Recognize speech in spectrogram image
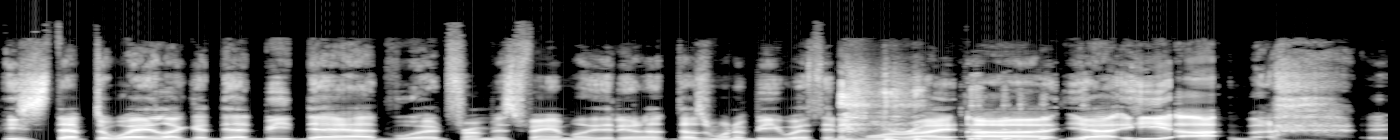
he stepped away like a deadbeat dad would from his family that he doesn't want to be with anymore, right? uh, yeah, he uh,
